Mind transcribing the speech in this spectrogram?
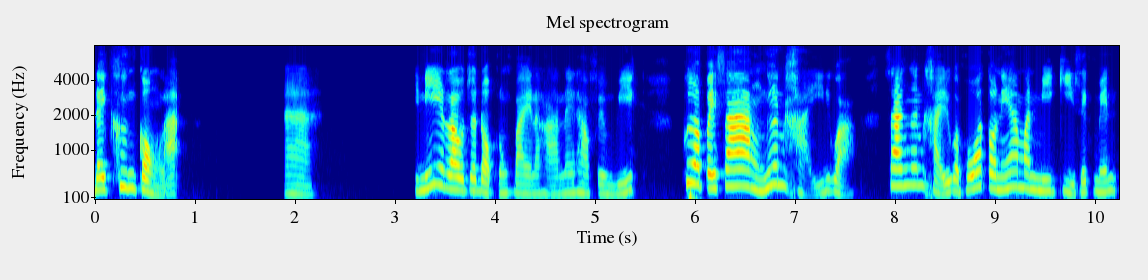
ได้ครึ่งกล่องละ อ่า ทีนี้เราจะดรอปลงไปนะคะ ในทางเฟรมวิกเพื่อไปสร้างเงื่อนไขดีกว่า สร้างเงื่อนไขดีกว่า เพราะว่าตอนนี้มันมีกี่เซกเมนต์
